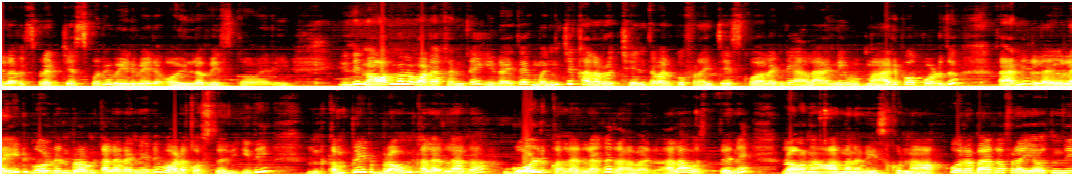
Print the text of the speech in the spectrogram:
ఇలాగ స్ప్రెడ్ చేసుకొని వేడి వేడి ఆయిల్లో వేసుకోవాలి. ఇది నార్మల్ వడ కంటే ఇదైతే మంచి కలర్ వచ్చేంత వరకు ఫ్రై చేసుకోవాలండి. అలా అని మాడిపోకూడదు. కానీ లైట్ గోల్డెన్ బ్రౌన్ కలర్ అనేది వడకు వస్తుంది. ఇది కంప్లీట్ బ్రౌన్ కలర్ లాగా గోల్డ్ కలర్ లాగా రావాలి. అలా వస్తేనే లోన మనం వేసుకున్న ఆకుకూర బాగా ఫ్రై అవుతుంది.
